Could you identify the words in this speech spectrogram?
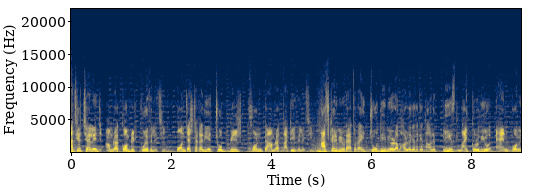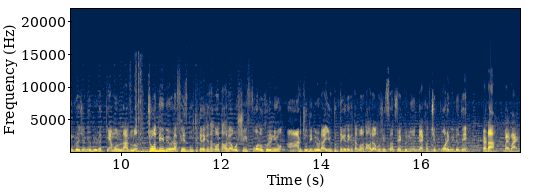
আজকের চ্যালেঞ্জ আমরা কমপ্লিট করে ফেলেছি। পঞ্চাশ টাকা দিয়ে চব্বিশ ঘণ্টা আমরা কাটিয়ে ফেলেছি। আজকের ভিডিওটা এতটাই। যদি ভিডিওটা ভালো লেগে থাকে, তাহলে প্লিজ লাইক করে দিও অ্যান্ড কমেন্ট করে জানিও ভিডিওটা কেমন লাগল। যদি ভিডিওটা ফেসবুক থেকে দেখে থাকো, তাহলে অবশ্যই ফলো করে নিও। আর যদি ভিডিওটা ইউটিউব থেকে দেখে থাকো, তাহলে অবশ্যই সাবস্ক্রাইব করে নিও। দেখা হচ্ছে পরে ভিডিওতে। Tata bye bye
